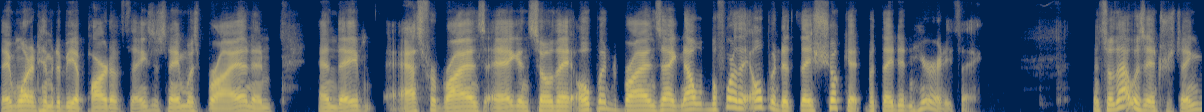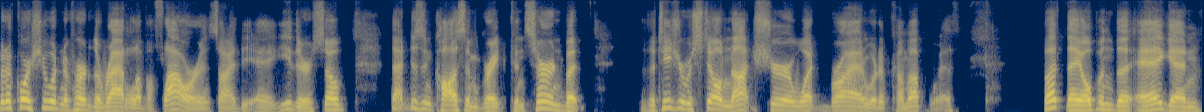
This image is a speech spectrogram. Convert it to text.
they wanted him to be a part of things his name was brian and and they asked for brian's egg and so they opened brian's egg now before they opened it they shook it but they didn't hear anything and so that was interesting. But of course, you wouldn't have heard the rattle of a flower inside the egg either. So that doesn't cause them great concern. But the teacher was still not sure what Brian would have come up with. But they opened the egg, and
